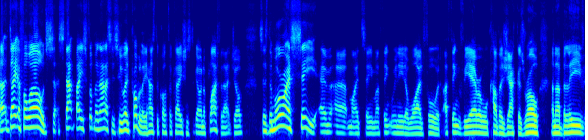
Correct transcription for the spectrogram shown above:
Uh, Data for Worlds, stat based football analysis, who probably has the qualifications to go and apply for that job, says the more I see um, uh, my team, I think we need a wide forward. I think Vieira will cover Xhaka's role, and I believe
